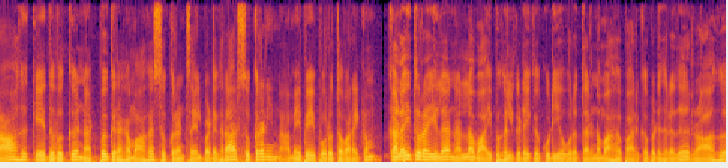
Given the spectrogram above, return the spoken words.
ராகு கேதுவுக்கு நட்பு கிரகமாக சுக்கிரன் செயல்படுகிறார். சுக்கிரனின் அமைப்பை பொறுத்த வரைக்கும் கலைத்துறையில் நல்ல வாய்ப்புகள் கிடைக்கக்கூடிய ஒரு தருணமாக பார்க்கப்படுகிறது. ராகு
